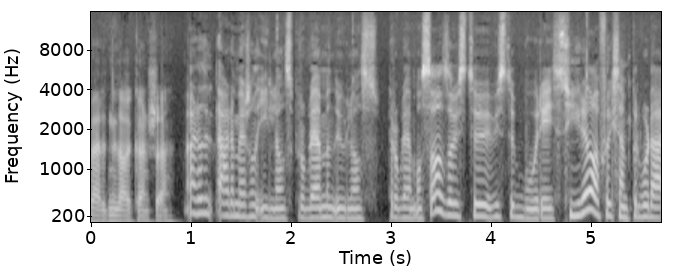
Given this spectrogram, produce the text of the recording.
verden i dag, kanskje. Er det, er det mer sånn ilandsproblem enn ulandsproblem også? Altså hvis, du, hvis du bor i Syria, da, for eksempel, hvor det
